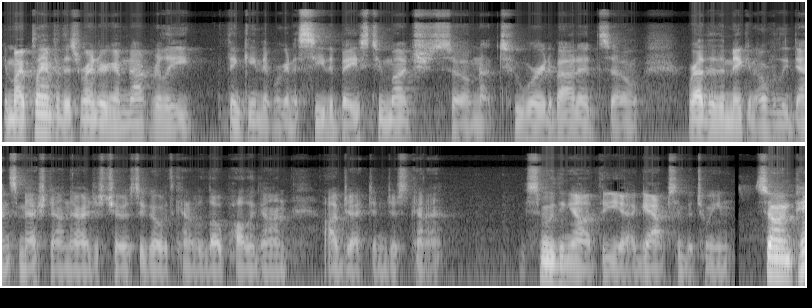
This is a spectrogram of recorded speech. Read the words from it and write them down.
In my plan for this rendering I'm not really thinking that we're going to see the base too much, so I'm not too worried about it. So rather than make an overly dense mesh down there, I just chose to go with kind of a low polygon object and just kind of smoothing out the uh, gaps in between. So in paint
